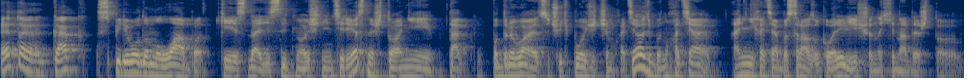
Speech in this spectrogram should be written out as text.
это как с переводом лаба кейс, да, действительно очень интересный, что они так подрываются чуть позже, чем хотелось бы, ну хотя они хотя бы сразу говорили еще на Хинаде, что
